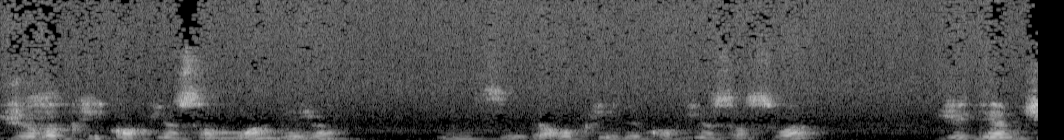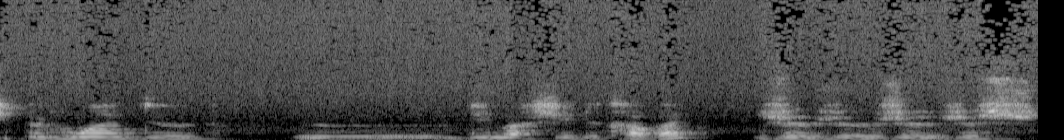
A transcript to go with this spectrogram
j'ai repris confiance en moi déjà. C'est la reprise de confiance en soi. J'étais un petit peu loin de, euh, du marché du travail. Je, je, je, je-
